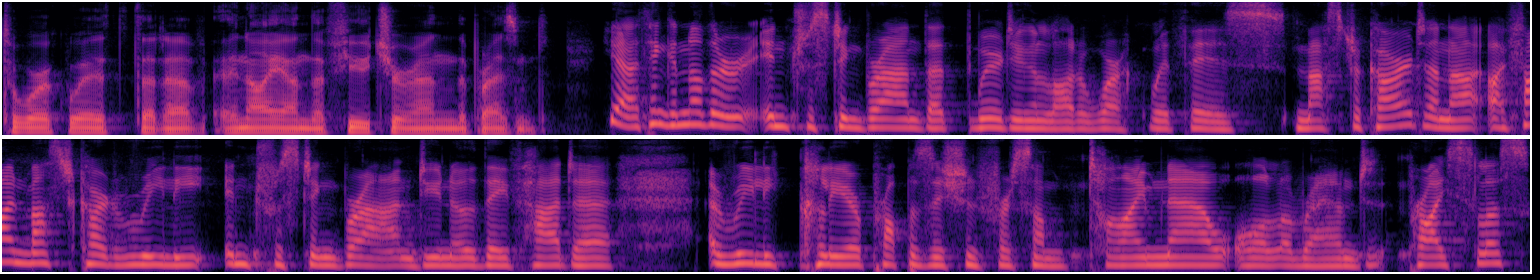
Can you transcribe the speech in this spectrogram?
to work with that have an eye on the future and the present? Yeah, I think another interesting brand that we're doing a lot of work with is MasterCard. And I, I, find MasterCard a really interesting brand. You know, they've had a, a really clear proposition for some time now, all around priceless.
